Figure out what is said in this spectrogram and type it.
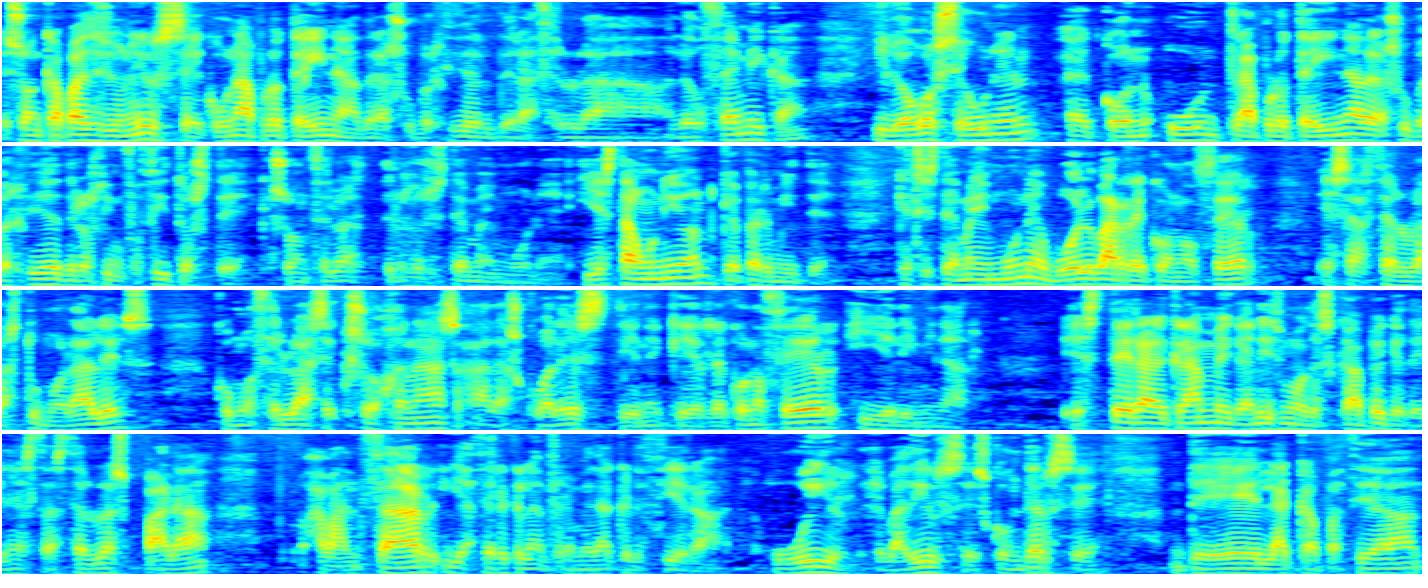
Son capaces de unirse con una proteína de la superficie de la célula leucémica y luego se unen eh, con otra proteína de la superficie de los linfocitos T, que son células de nuestro sistema inmune. Y esta unión que permite que el sistema inmune vuelva a reconocer esas células tumorales como células exógenas a las cuales tiene que reconocer y eliminar. Este era el gran mecanismo de escape que tenían estas células para avanzar y hacer que la enfermedad creciera, huir, evadirse, esconderse de la capacidad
